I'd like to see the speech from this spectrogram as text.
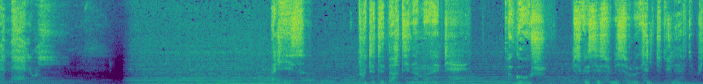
jamais à Louis. Alice, tout était parti d'un mauvais pied. À gauche, puisque c'est celui sur lequel tu te lèves depuis ta naissance.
